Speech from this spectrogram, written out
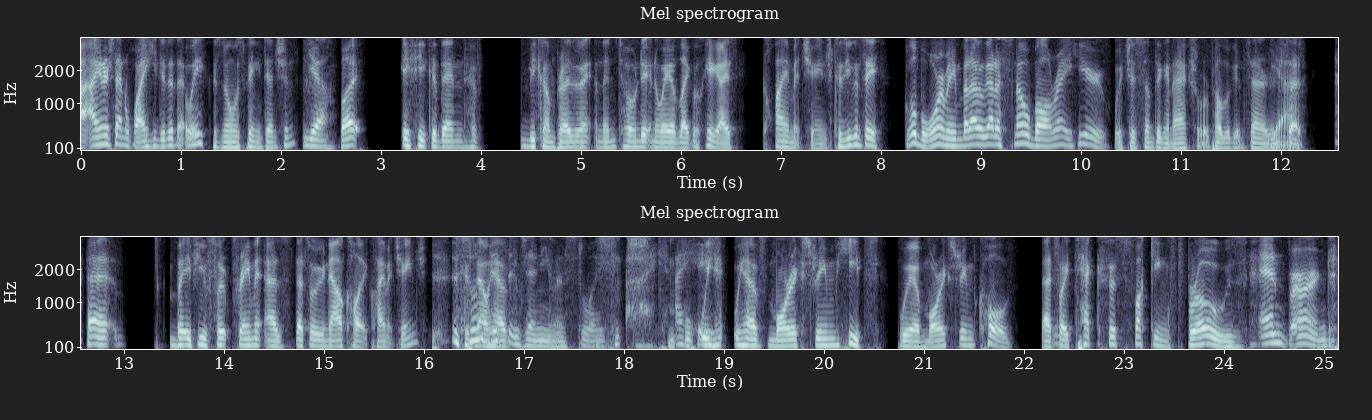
I understand why he did it that way because no one was paying attention. Yeah. But if he could then have become president and then toned it in a way of like, okay, guys, climate change, because you can say global warming, but I've got a snowball right here, which is something an actual Republican senator Yeah. said. Uh, but if you f- frame it as that's what we now call it climate change, It's so now we have- disingenuous. Like I, I hate. we we have more extreme heats, we have more extreme colds. That's why Texas fucking froze and burned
